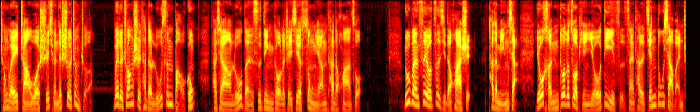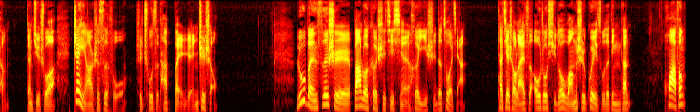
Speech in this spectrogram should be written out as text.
成为掌握实权的摄政者。为了装饰他的卢森堡宫，他向鲁本斯订购了这些颂扬他的画作。鲁本斯有自己的画室。他的名下有很多的作品由弟子在他的监督下完成，但据说这二十四幅是出自他本人之手。鲁本斯是巴洛克时期显赫一时的作家，他接受来自欧洲许多王室贵族的订单，画风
